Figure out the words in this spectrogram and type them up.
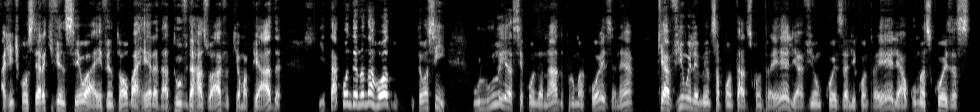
a gente considera que venceu a eventual barreira da dúvida razoável, que é uma piada, e está condenando a rodo. Então, assim, o Lula ia ser condenado por uma coisa, né? Que haviam elementos apontados contra ele, haviam coisas ali contra ele, algumas coisas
